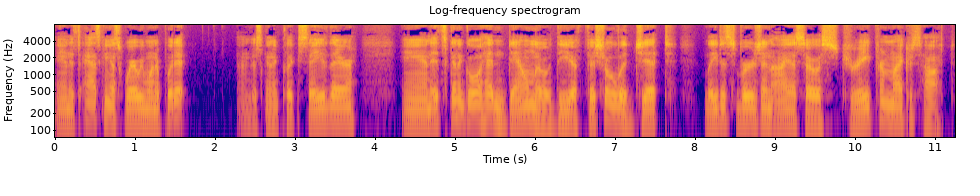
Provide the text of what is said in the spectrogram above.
And it's asking us where we want to put it. I'm just going to click save there. And it's going to go ahead and download the official legit latest version ISO straight from Microsoft.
